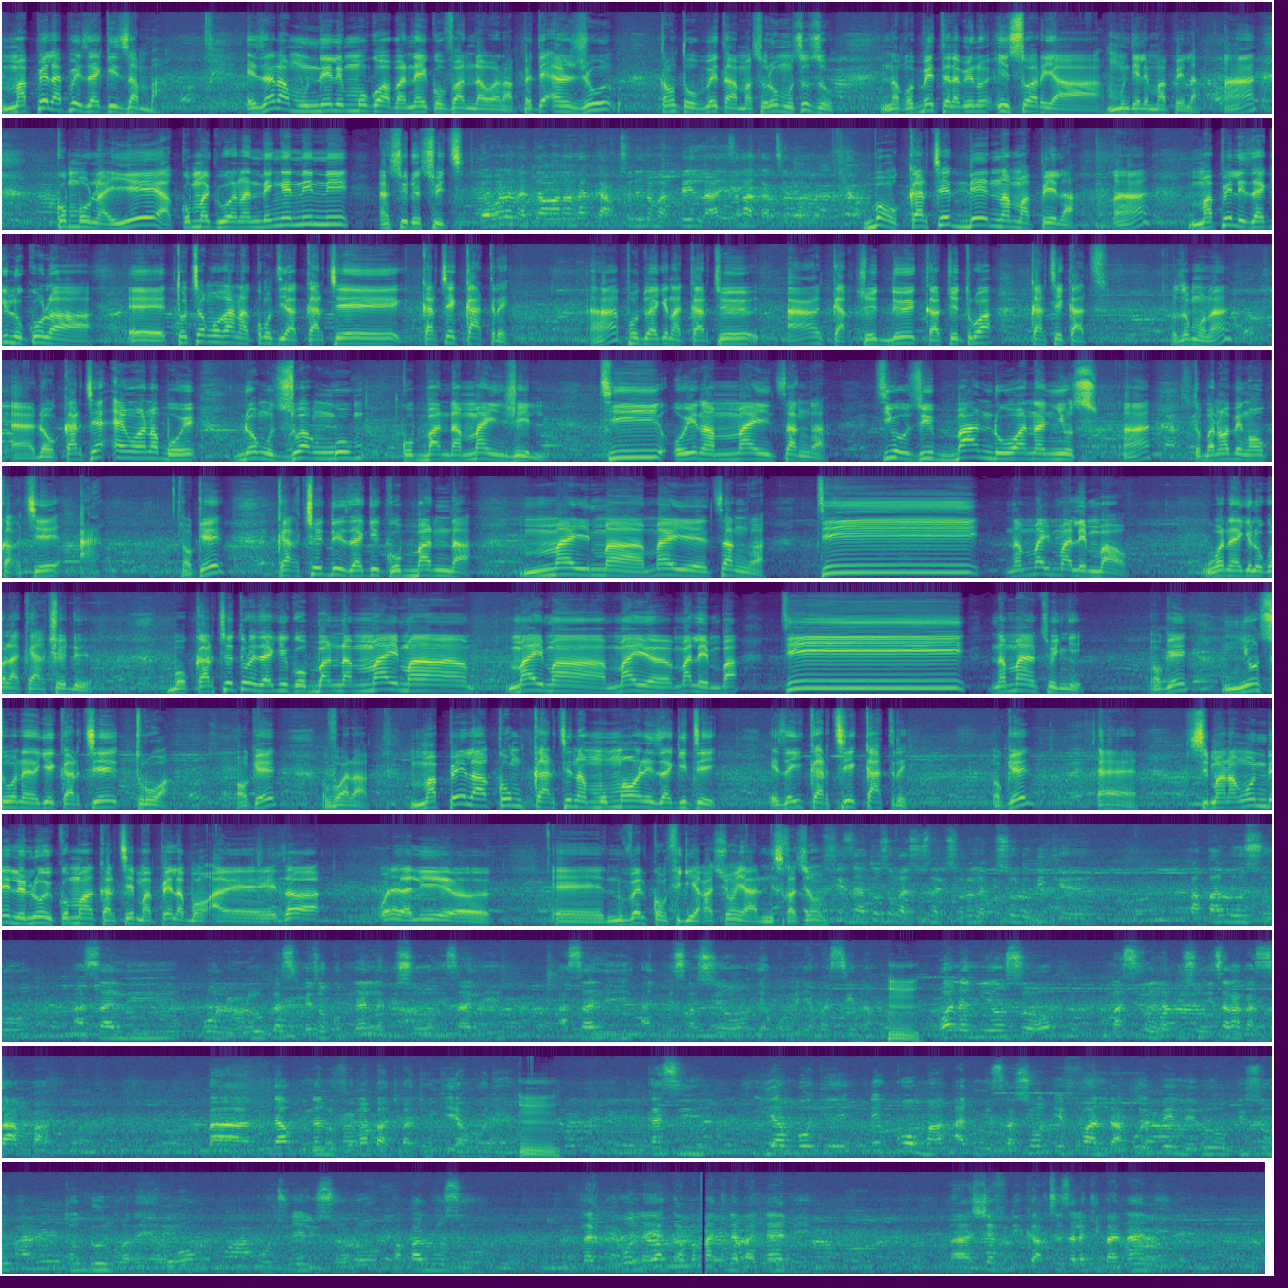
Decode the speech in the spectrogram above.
mapela mpe ezalaki zamba eza na mundele moko abandaki kovanda wana peut-être un jour tant tobetaka masolo mosusu nakobetela bino histoire ya mundele mapela nkombo na ye akomaki wana ndenge nini ainsi de suite bon quartier d na mapela hein? mapela ezalaki lokola eh, totyango kaka na compte ya quartier, quartier 4 hein? mpo toyaki na quartier 1 quartier 2 quartier 3 quartier 4 ozomona hein? eh, donc quartier 1 wana boye donc zwa ngo kobanda mai njeli ti oye na mai nsanga ti ozwi bande wana nyonso tobanda babenga yango quartier 1 ok quartier 2 ezalaki kobanda mai ma mai tsanga ti na mai malembao wana yaki lokola quartier 2 bon quartier 3 ezalaki kobanda mai ma mai ma mai euh, malemba ti na mai ya ntswenge ok nyonso wana ezalaki quartier 3 ok voilà mapela comme quartier na moment wana ezalaki te ezalaki quartier 4 ok eh, nsima na yango nde lelo ekoma quartier mapela bon eh, eza wana ezali euh, eh, nouvelle configuration ya administration papa loso asali oyo lelo place maison communale na biso ezali asali administration ya commune ya masina hmm. wana nyonso masina na biso eza kaka zamba bandako nanu vraiment bato batongi yango te hmm. kasi yambo te ekóma administration efanda oyo mpe lelo biso todondwa na yango kontinue lisolo papa loso na biro na ye akamamaki na banani bachef du quartier ezalaki banani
